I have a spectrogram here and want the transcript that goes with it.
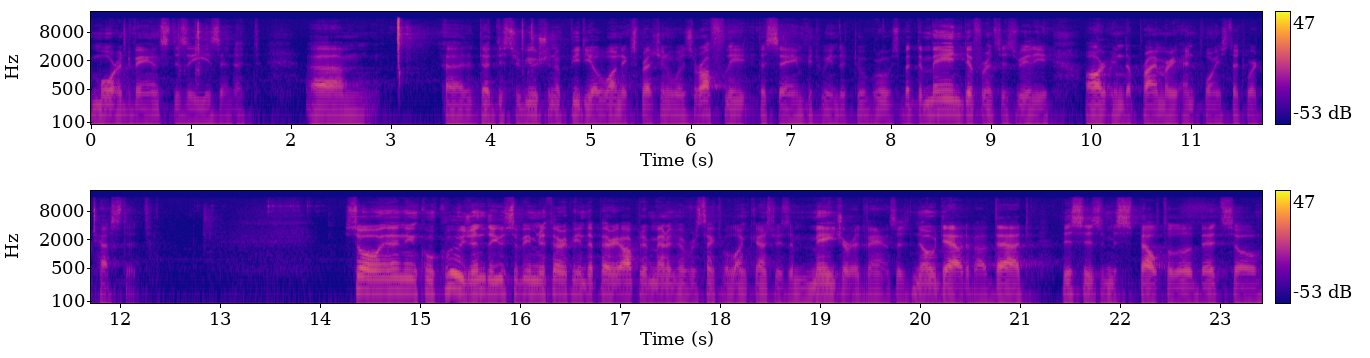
more advanced disease in it. Um, uh, the distribution of PD-L1 expression was roughly the same between the two groups, but the main differences really are in the primary endpoints that were tested. So, and in conclusion, the use of immunotherapy in the perioperative management of resectable lung cancer is a major advance. There's no doubt about that. This is misspelt a little bit, so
